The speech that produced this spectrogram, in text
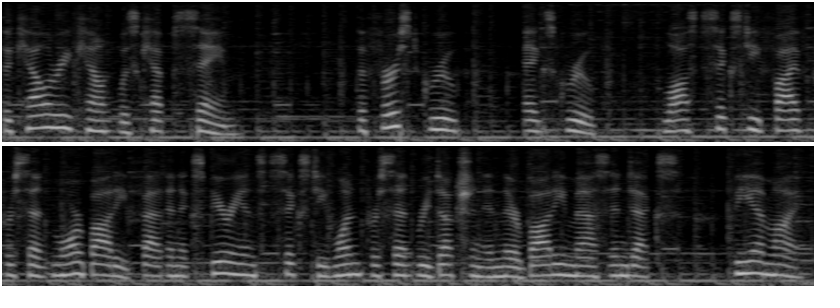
The calorie count was kept same. The first group, eggs group, lost 65% more body fat and experienced 61% reduction in their body mass index, BMI.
